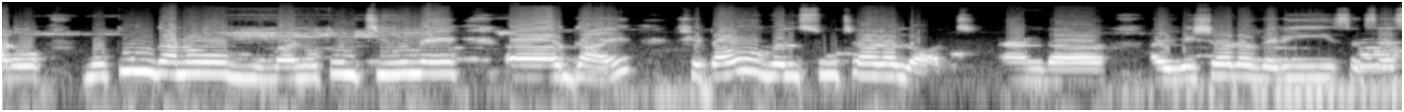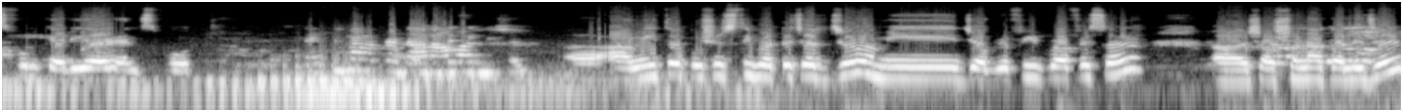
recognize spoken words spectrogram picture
আরও নতুন গানও, নতুন টিউনে গায়, সেটাও will suit her a lot and I wish her a very successful career in sport ah, আমি তো প্রশস্তি ভট্টাচার্য আমি জিওগ্রাফির প্রফেসর শর্ষণা কলেজের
